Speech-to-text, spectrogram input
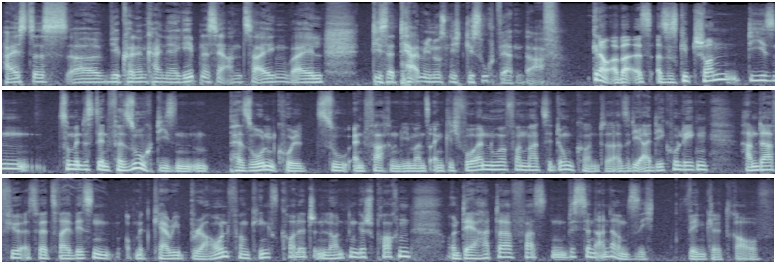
heißt es, äh, wir können keine Ergebnisse anzeigen, weil dieser Terminus nicht gesucht werden darf. Genau, aber es, also es gibt schon diesen, zumindest den Versuch, diesen Personenkult zu entfachen, wie man es eigentlich vorher nur von Mao Zedong konnte. Also die AD-Kollegen haben dafür, es wäre zwei Wissen, auch mit Carrie Brown vom King's College in London gesprochen und der hat da fast ein bisschen anderen Sichtwinkel drauf.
